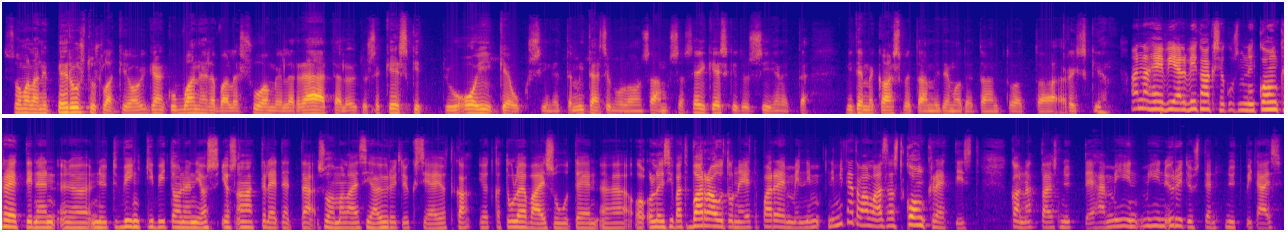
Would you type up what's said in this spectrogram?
Suomalainen perustuslaki on ikään kuin vanhelevalle Suomelle räätälöity. Se keskittyy oikeuksiin, että mitä sinulla on saamassa. Se ei keskity siihen, että miten me kasvetaan, miten me otetaan tuota riskiä. Anna hei vielä vikaksi joku konkreettinen äh, nyt vinkki vitonen, jos, jos ajattelet, että suomalaisia yrityksiä, jotka, jotka tulevaisuuteen äh, olisivat varautuneet paremmin, niin, niin mitä tavallaan sellaista konkreettista kannattaisi nyt tehdä? Mihin, mihin yritysten nyt pitäisi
